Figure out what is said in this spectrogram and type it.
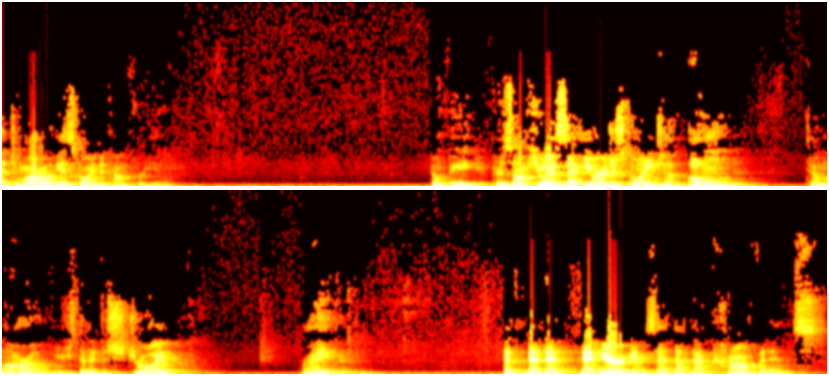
that tomorrow is going to come for you. Don't be presumptuous that you are just going to own tomorrow. You're just going to destroy it. Right? That, that, that, that arrogance, that, that, that confidence,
